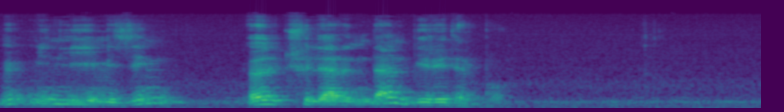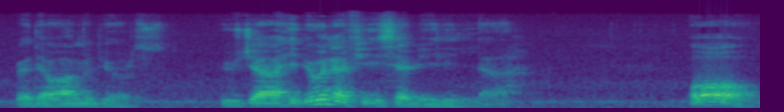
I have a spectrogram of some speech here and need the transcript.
Müminliğimizin ölçülerinden biridir bu. Ve devam ediyoruz. Yücahidune fi sebilillah. O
